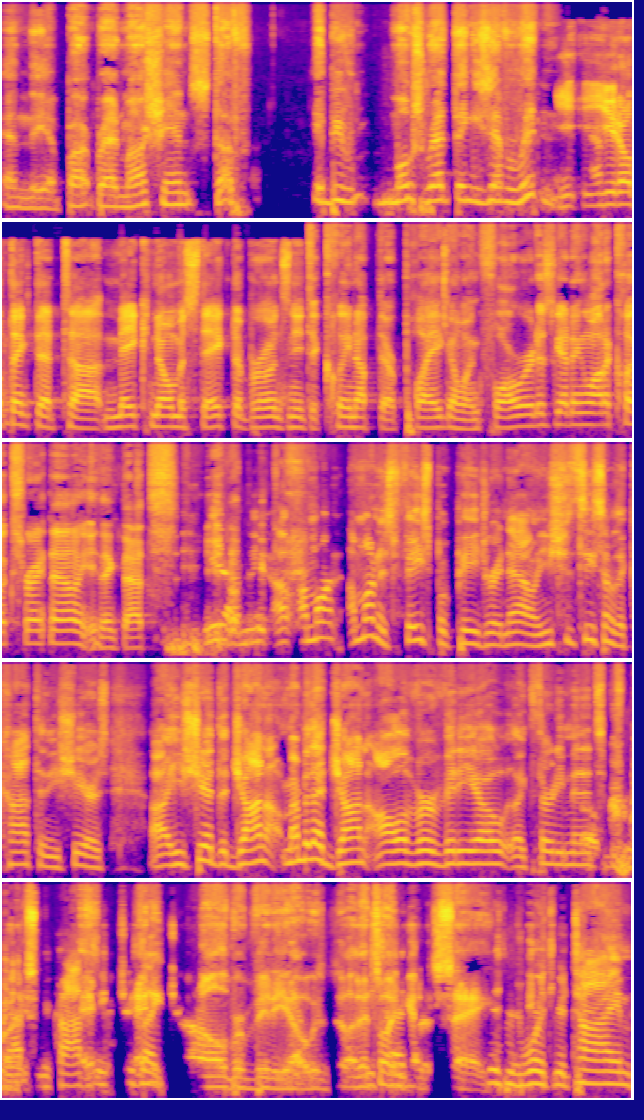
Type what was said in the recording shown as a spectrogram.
and the uh, Brad Marchand stuff, it'd be the most read thing he's ever written. You, you don't think that uh, make no mistake, the Bruins need to clean up their play going forward is getting a lot of clicks right now? You think that's Yeah, I mean, I- I'm on I'm on his Facebook page right now, and you should see some of the content he shares. Uh, he shared the John. Remember that John Oliver video, like 30 minutes of Oh, Christ. watching the cops. Any, He's any like, John Oliver video, is, uh, that's He all you got to say. this is worth your time.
